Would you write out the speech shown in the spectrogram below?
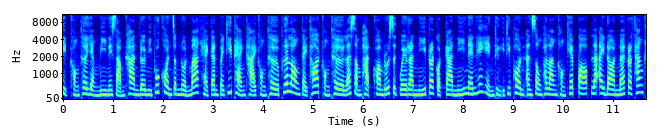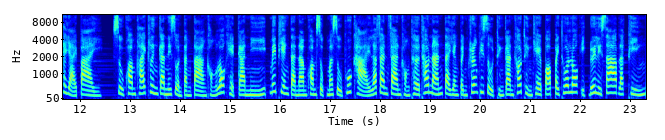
กิจของเธออย่างมีในสามคัน โดยมีผู้คนจำนวนมากแห่กันไปที่แผงขายของเธอเพื่อลองไก่ทอดของเธอ และสัมผัสความรู้สึกไวรันนี้ปรากฏการณ์นี้เน้นให้เห็นถึงอิทธิพลอันทรงพลังของเคป๊อปและไอดอลแม้กระทั่งขยายไป สู่ความคล้ายคลึงกันในส่วนต่างๆ ของโลกเหตุการณ์นี้ ไม่เพียงแต่นำความสุขมาสู่ผู้ขายและแฟนๆ ของเธอเท่านั้น แต่ยังเป็นเครื่องพิสูจน์ถึงการเข้าถึงเคป๊อปไปทั่วโลกอีกด้วยลิซ่าแบล็คพิงค์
